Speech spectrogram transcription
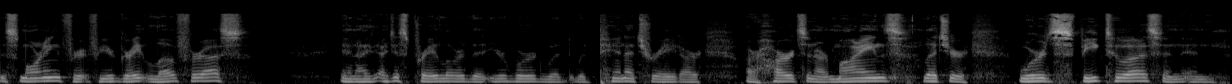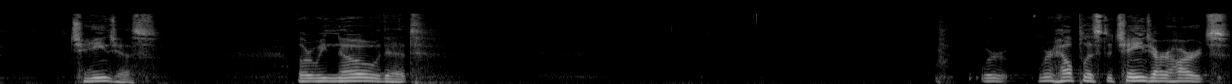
this morning for, for your great love for us. And I, I, just pray, Lord, that your word would, would penetrate our, our hearts and our minds. Let your words speak to us and, and change us. Lord, we know that we're, we're helpless to change our hearts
